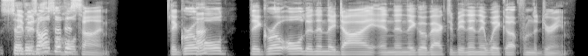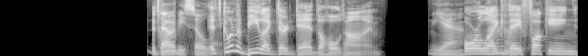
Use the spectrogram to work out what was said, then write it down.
so They've there's been also the whole this. time. They grow Huh? old, they grow old and then they die and then they go back to be then they wake up from the dream. It's that gonna, would be so. Lame. it's going to be like they're dead the whole time. yeah. or like they fucking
